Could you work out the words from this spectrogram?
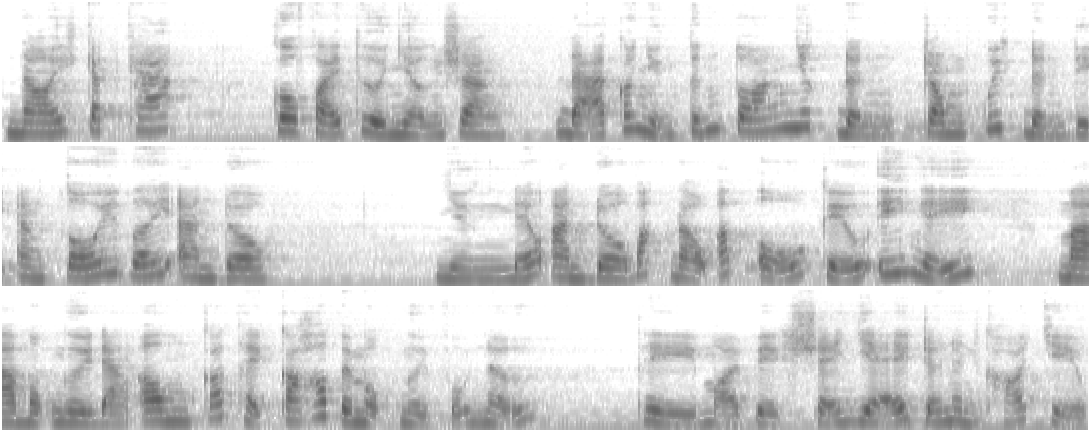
Nói cách khác, cô phải thừa nhận rằng đã có những tính toán nhất định trong quyết định đi ăn tối với ando nhưng nếu ando bắt đầu ấp ủ kiểu ý nghĩ mà một người đàn ông có thể có về một người phụ nữ, thì mọi việc sẽ dễ trở nên khó chịu.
